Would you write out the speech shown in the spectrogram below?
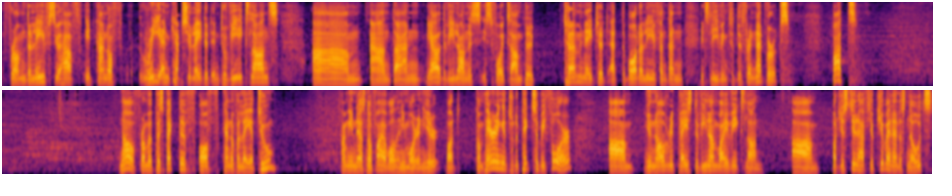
from the leaves, you have it kind of re-encapsulated into VXLANs um, and then, yeah, the VLAN is, is, for example, terminated at the border leaf, and then it's leaving to different networks. But now, from a perspective of kind of a layer two, I mean, there's no firewall anymore in here, but comparing it to the picture before, um, you now replace the VLAN by a VXLAN. Um, but you still have your Kubernetes nodes,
